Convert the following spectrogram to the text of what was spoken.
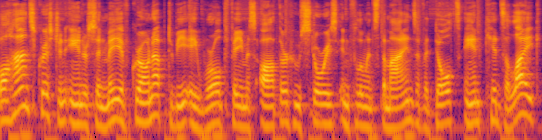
While Hans Christian Andersen may have grown up to be a world famous author whose stories influenced the minds of adults and kids alike,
